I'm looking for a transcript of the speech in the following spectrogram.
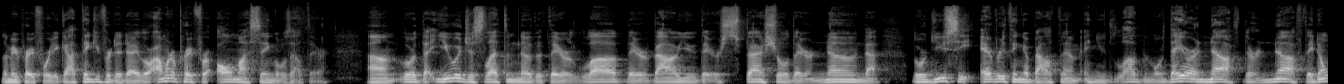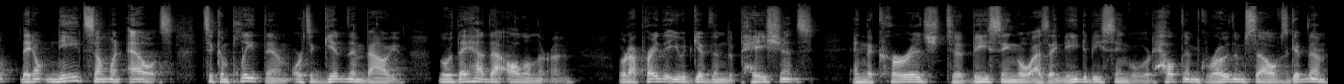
Let me pray for you. God, thank you for today. Lord, I want to pray for all my singles out there. Um, Lord, that you would just let them know that they are loved, they are valued, they are special, they are known, that Lord, you see everything about them and you love them. Lord, they are enough. They're enough. They don't, they don't need someone else to complete them or to give them value. Lord, they have that all on their own. Lord, I pray that you would give them the patience and the courage to be single as they need to be single. Lord, help them grow themselves, give them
